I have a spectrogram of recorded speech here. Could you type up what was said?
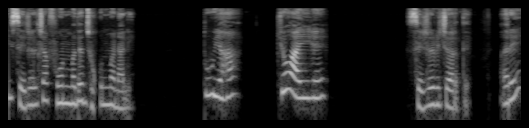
ती सेजलच्या फोनमध्ये झुकून म्हणाली, तू यहा क्यों आई है? सेजल विचारते, अरे,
